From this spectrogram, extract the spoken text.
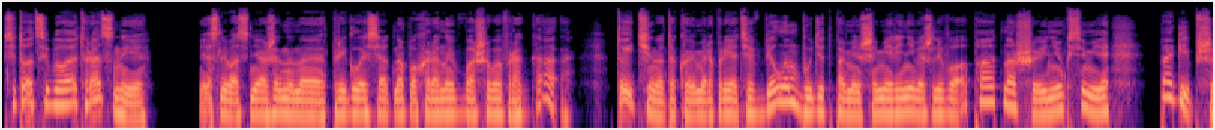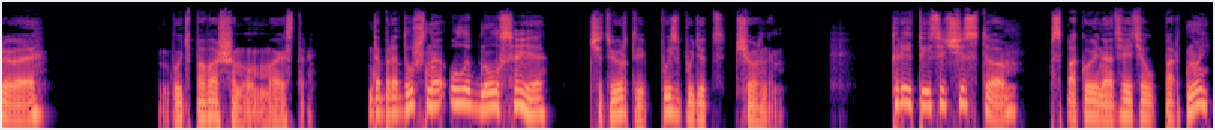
Ситуации бывают разные. Если вас неожиданно пригласят на похороны вашего врага, то идти на такое мероприятие в белом будет по меньшей мере невежливо по отношению к семье погибшего. Будь по-вашему, маэстро. Добродушно улыбнулся я. Четвертый пусть будет черным. «Три тысячи сто», — спокойно ответил портной,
